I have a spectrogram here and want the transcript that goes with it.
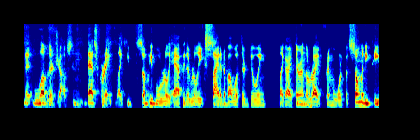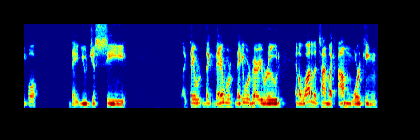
that love their jobs, and that's great. Like you, some people were really happy. They're really excited about what they're doing. Like, all right, they're in the right frame of work. But so many people that you just see, like they were like they were they were very rude. And a lot of the time, like I'm working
